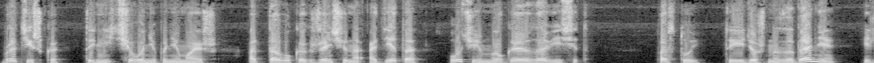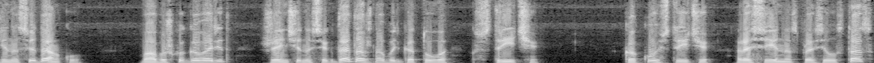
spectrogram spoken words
«Братишка, ты ничего не понимаешь. От того, как женщина одета, очень многое зависит». «Постой, ты идешь на задание или на свиданку?» Бабушка говорит, женщина всегда должна быть готова к встрече. «Какой встрече?» – рассеянно спросил Стас,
